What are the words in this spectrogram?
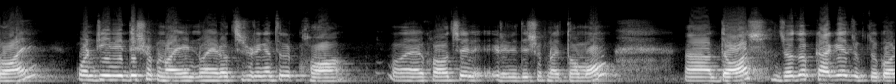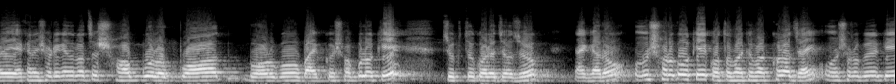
নয়। কোনটি নির্দেশক নয়, নয়ের হচ্ছে সঠিক অ্যান্সার খ খ হচ্ছে এটা নির্দেশক নয়, তম। দশ, যোজক কাকে যুক্ত করে? এখানে সঠিক অ্যান্সার হচ্ছে সবগুলো পদ, বর্গ, বাক্য সবগুলোকে যুক্ত করে যোজক। এগারো, অনুসর্গকে কত ভাগে ভাগ করা যায়? অনুসর্গকে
